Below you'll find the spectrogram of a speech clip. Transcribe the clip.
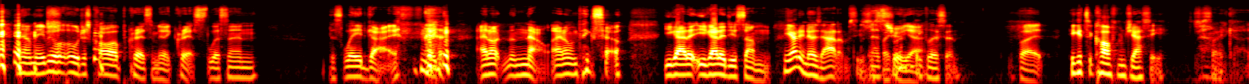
you know, maybe we'll, we'll just call up Chris and be like, Chris, listen, this Lade guy. like, I don't. No, I don't think so. You gotta you gotta do something. He already knows Adams. He's just That's like, true, like, yeah. listen. But He gets a call from Jesse. It's just oh my like, god.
